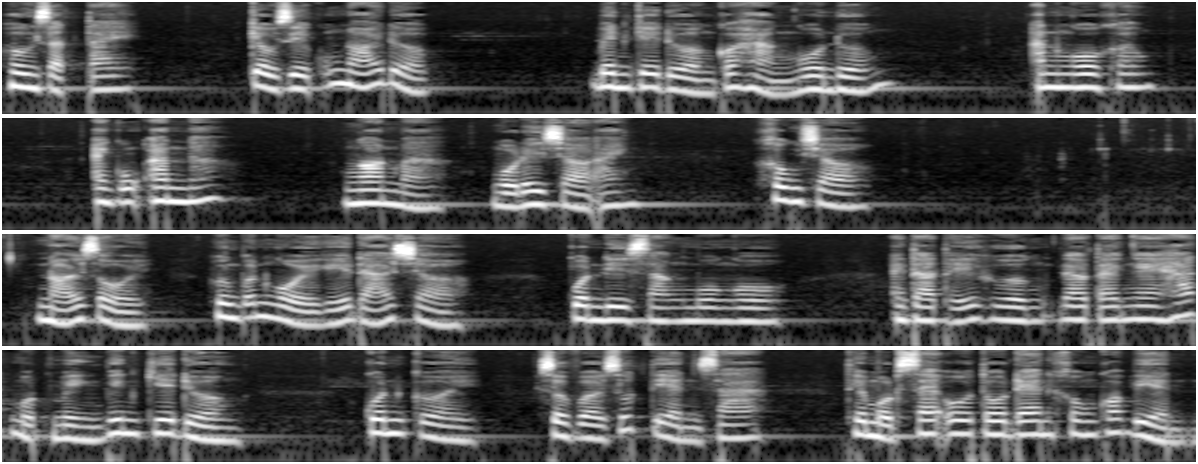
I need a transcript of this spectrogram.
Hương giật tay. Kiểu gì cũng nói được. Bên kia đường có hàng ngô nướng. Ăn ngô không? Anh cũng ăn á. Ngon mà, Ngồi đây chờ anh. Không chờ. Nói rồi, Hương vẫn ngồi ghế đá chờ. Quân đi sang mua ngô. Anh ta thấy Hương đeo tai nghe hát một mình bên kia đường. Quân cười Rồi vừa rút tiền ra Thì một xe ô tô đen không có biển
